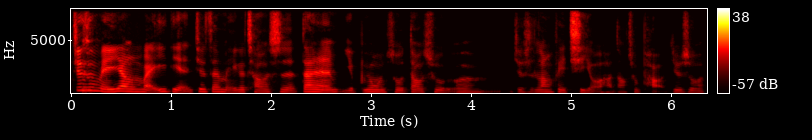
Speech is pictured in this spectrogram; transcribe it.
就是每一样买一点，就在每一个超市。当然也不用说到处嗯，就是浪费汽油哈，到处跑。就是说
